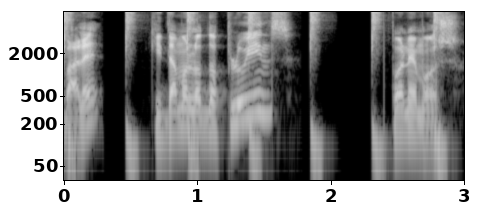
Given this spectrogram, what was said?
¿Vale? Quitamos los dos plugins. Ponemos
